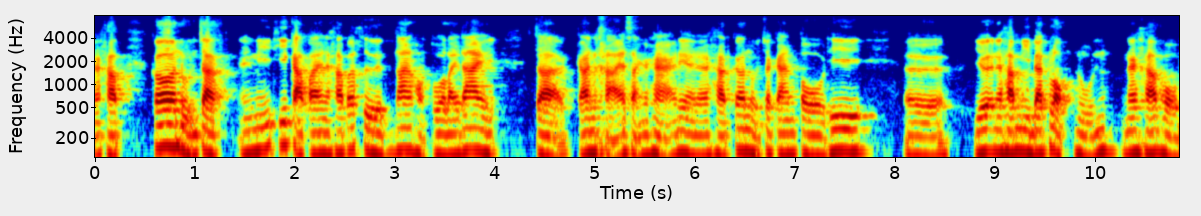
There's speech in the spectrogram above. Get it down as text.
นะครับ ก็หนุนจากอันนี้ที่กลับไปนะครับ ก็คือด้านของตัวรายได้ จากการขายสังหาเนี่ยนะครับ ก็หนุนจากการโตที่เเยอะนะครับ มี backlog หนุนนะครับผม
